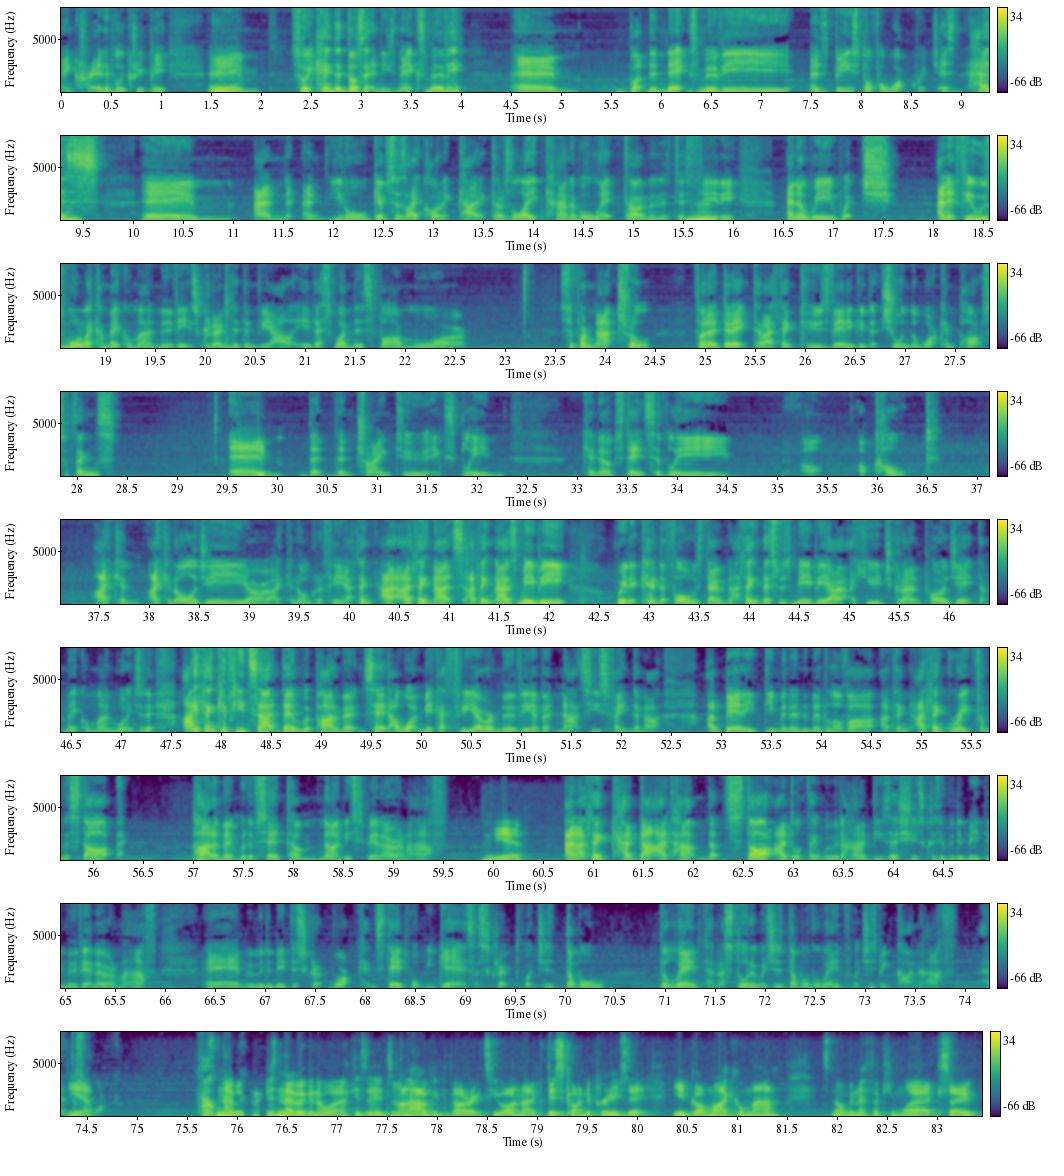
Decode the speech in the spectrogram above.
incredibly creepy. Yeah. Um, so he kind of does it in his next movie. Um, but the next movie is based off a work which isn't his, um, and and you know gives us iconic characters like Hannibal Lecter and the Tooth Fairy, in a way which, and it feels more like a Michael Mann movie. It's grounded in reality. This one is far more supernatural for a director, I think, who's very good at showing the working parts of things, um, than than trying to explain kind of ostensively o- occult icon iconology or iconography. I think I, I think that's I think that's maybe where it kind of falls down. I think this was maybe a, a huge grand project that Michael Mann wanted to do. I think if he'd sat down with Paramount and said, "I want to make a three-hour movie about Nazis finding a a buried demon in the middle of a," I think I think right from the start, Paramount would have said to him, "No, it needs to be an hour and a half." Yeah. And I think had that had happened at the start, I don't think we would have had these issues because it would have made the movie an hour and a half. Um, it would have made the script work. Instead, what we get is a script which is double the length and a story which is double the length, which has been cut in half. And it doesn't Yeah. work. It's Can't never, work. gonna, it's never going to work, is it? It doesn't matter how good a director you are, and that, this kind of proves it. You've got Michael Mann. It's not going to fucking work. So,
